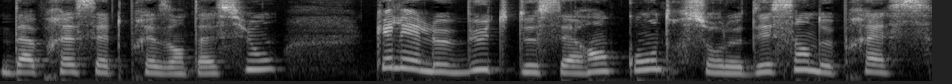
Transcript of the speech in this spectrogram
D'après cette présentation, quel est le but de ces rencontres sur le dessin de presse?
